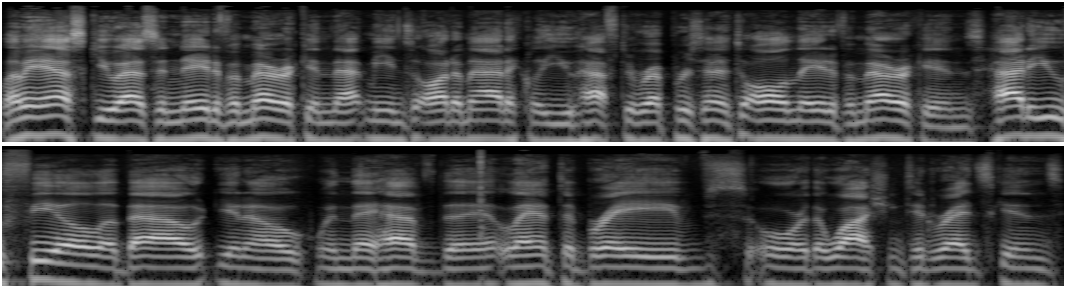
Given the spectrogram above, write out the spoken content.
Let me ask you, as a Native American, that means automatically you have to represent all Native Americans. How do you feel about, you know, when they have the Atlanta Braves or the Washington Redskins?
